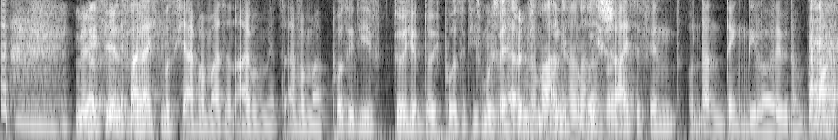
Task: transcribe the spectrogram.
Nee, auf jeden Fall. Vielleicht muss ich einfach mal so ein Album jetzt einfach mal positiv, durch und durch positiv Du musst bewerten, fünfmal obwohl ich- anhören Obwohl ich so. scheiße finde und dann denken die Leute wieder, boah,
